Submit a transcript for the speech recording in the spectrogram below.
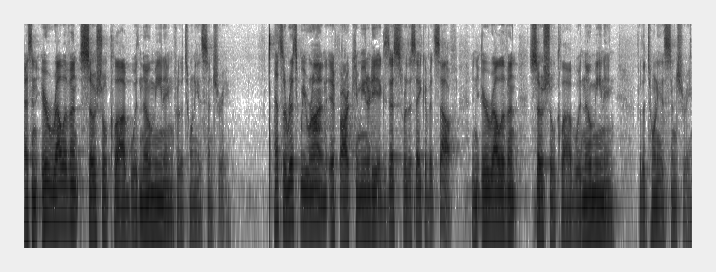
as an irrelevant social club with no meaning for the 20th century. That's the risk we run if our community exists for the sake of itself an irrelevant social club with no meaning for the 20th century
